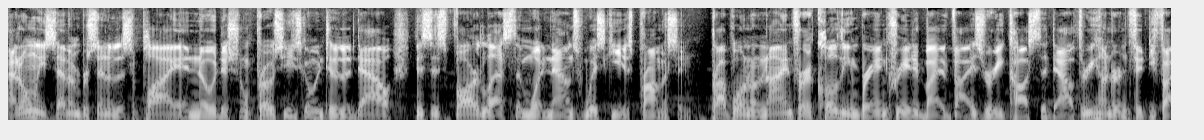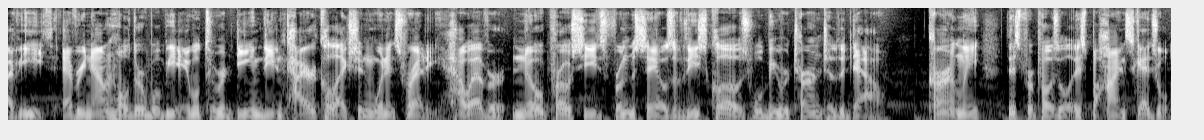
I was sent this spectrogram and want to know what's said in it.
At only 7% of the supply and no additional proceeds going to the DAO, this is far less than what Nouns Whiskey is promising. Prop 109 for a clothing brand created by Advisory costs the DAO 355 ETH. Every noun holder will be able to redeem the entire collection when it's ready. However, no proceeds from the sales of these clothes will be returned to the DAO. Currently, this proposal is behind schedule,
